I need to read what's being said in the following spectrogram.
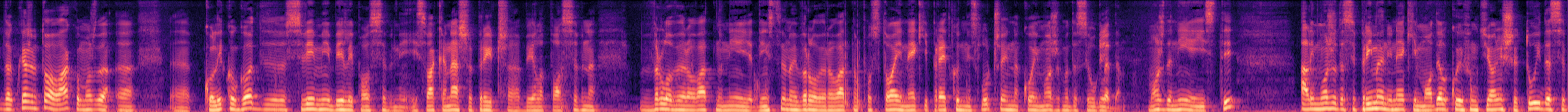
da kažem to ovako, možda uh, koliko god svi mi bili posebni i svaka naša priča bila posebna, vrlo verovatno nije jedinstveno i vrlo verovatno postoji neki prethodni slučaj na koji možemo da se ugledamo. Možda nije isti, ali može da se primeni neki model koji funkcioniše tu i da se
